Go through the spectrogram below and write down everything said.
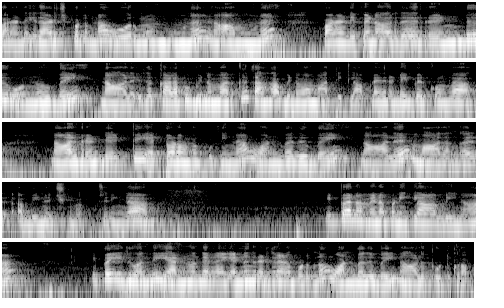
பன்னெண்டு. இதை அடிச்சு போட்டோம்னா ஒரு மூணு மூணு நான் மூணு பன்னெண்டு. இப்போ என்ன வருது? ரெண்டு ஒன்று பை நாலு. இது கலப்பு பின்னமாக இருக்குது தகா பின்னமாக மாற்றிக்கலாம் அப்படின்னா இது ரெண்டையும் பேருக்குங்களா நாலு ரெண்டு எட்டு எட்டோட ஒன்று கூட்டிங்கன்னா ஒன்பது பை நாலு மாதங்கள் அப்படின்னு வச்சுக்கணும். சரிங்களா? இப்போ நம்ம என்ன பண்ணிக்கலாம் அப்படின்னா இப்போ இது வந்து எண் வந்து என்ன எண்ணுங்கிற இடத்துல என்ன போட்டுக்கணும்? ஒன்பது பை நாலு போட்டுக்கிறோம்.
